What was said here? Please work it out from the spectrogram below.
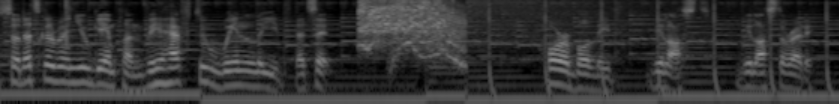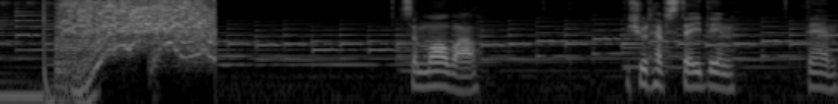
so that's gonna be a new game plan. We have to win lead. That's it. Horrible lead. We lost. We lost already. It's a mobile. We should have stayed in. Damn.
